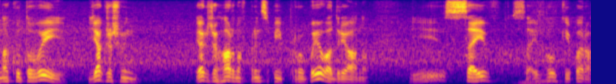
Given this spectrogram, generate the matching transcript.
на кутовий. Як же ж він. Як же гарно, в принципі, і пробив Адріано. І сейв. Сейв голкіпера.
